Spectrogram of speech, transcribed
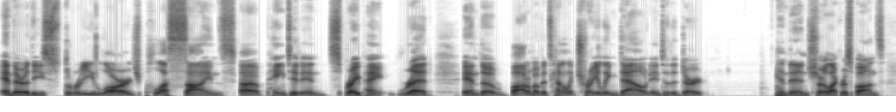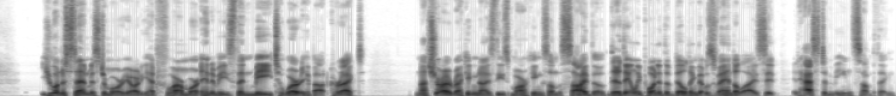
and there are these three large plus signs uh, painted in spray paint red and the bottom of it's kind of like trailing down into the dirt. And then sherlock responds you understand mr moriarty had far more enemies than me to worry about correct? Not sure i recognize these markings on the side though. They're the only point of the building that was vandalized. It it has to mean something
